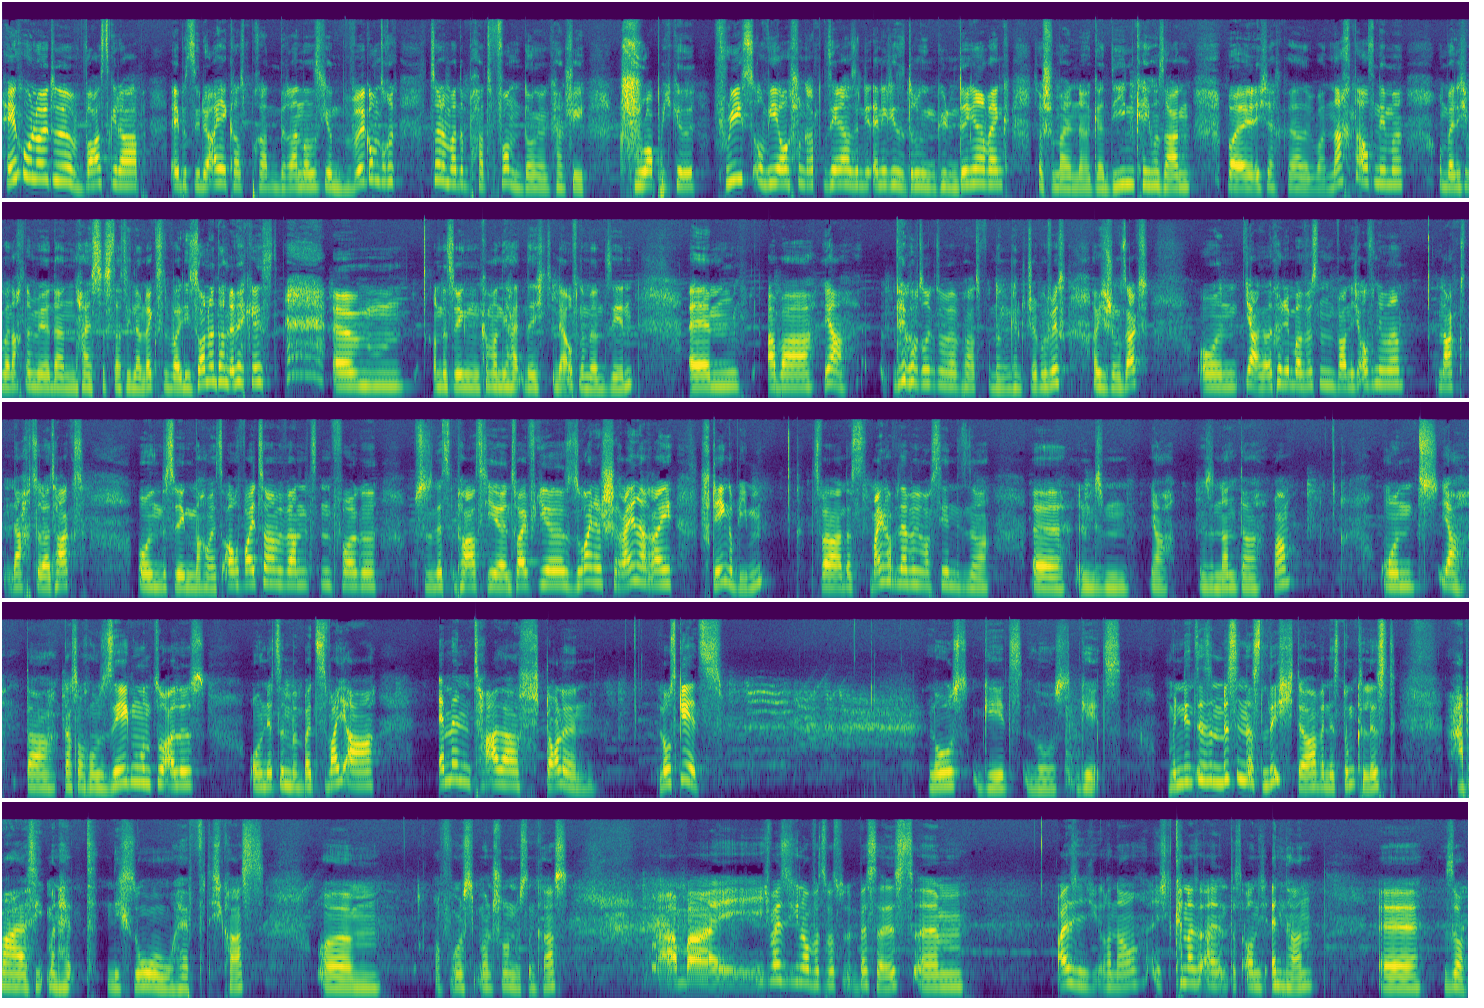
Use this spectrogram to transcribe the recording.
Hey ho Leute, was geht ab? Ey, bist wieder Eierkrass-Braten 93 und willkommen zurück zu einem weiteren Part von Donkey Country Tropical Freeze. Und wie ihr auch schon gerade gesehen habt, sind endlich diese drüben grünen Dinger weg. Zum Beispiel meine Gardinen, kann ich mal sagen, weil ich das gerade über Nacht aufnehme. Und wenn ich über Nacht will, dann heißt es, dass die dann wechseln, weil die Sonne dann weg ist. Ähm, und deswegen kann man die halt nicht in der Aufnahme dann sehen. Ähm, aber ja, willkommen zurück zu einem Part von Donkey Country Tropical Freeze, habe ich schon gesagt. Und ja, dann könnt ihr mal wissen, wann ich aufnehme nachts, oder tags. Und deswegen machen wir jetzt auch weiter. Wir waren in der letzten Folge, zu dem letzten Part hier in 2.4, so eine Schreinerei stehen geblieben. Das war das Minecraft-Level, was hier in dieser, äh, in diesem, ja, in diesem Land da war. Und ja, da gab es auch um Segen und so alles. Und jetzt sind wir bei 2a, Emmentaler Stollen. Los geht's! Los geht's, los geht's. Und jetzt ist ein bisschen das Licht da, wenn es dunkel ist. Aber das sieht man halt nicht so heftig krass. Ähm, obwohl, das sieht man schon ein bisschen krass. Aber ich weiß nicht genau, was, was besser ist. Ähm, weiß ich nicht genau. Ich kann das, das auch nicht ändern. Äh, so.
